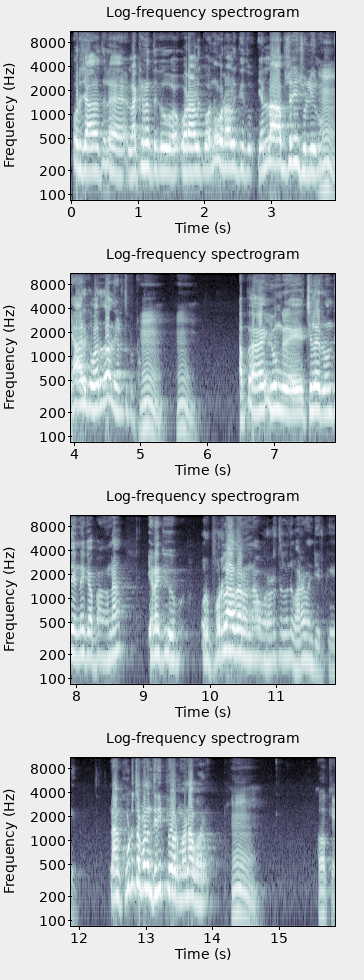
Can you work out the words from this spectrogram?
ஒரு ஜாதகத்தில் லக்கணத்துக்கு ஒ- ஒரு ஆளுக்கு வரணும் ஒரு ஆளுக்கு இது. எல்லா ஆப்ஷனையும் சொல்லிடுவோம். யாருக்கு வருதோ அதை எடுத்துக்கிட்டோம். அப்போ இவங்க சிலர் வந்து என்ன கேட்பாங்கன்னா எனக்கு ஒரு பொருளாதாரம் நான் ஒரு இடத்துல இருந்து வர வேண்டியிருக்கு. நான் கொடுத்த பணம் திருப்பி வருமானா வரும். ம். ஓகே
